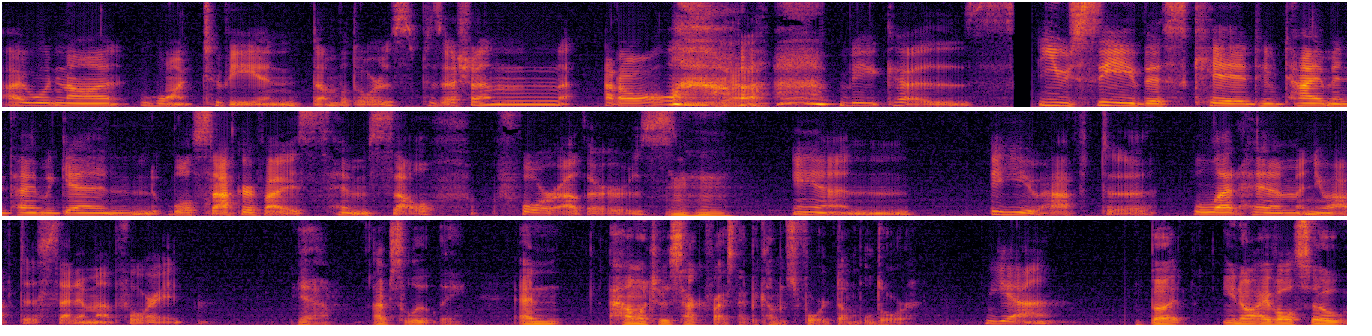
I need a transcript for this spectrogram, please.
I would not want to be in Dumbledore's position at all. Yeah. because you see this kid who time and time again will sacrifice himself for others. Mm-hmm and you have to let him and you have to set him up for it. Yeah, absolutely. And how much of a sacrifice that becomes for Dumbledore. Yeah. But, you know, I've also,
